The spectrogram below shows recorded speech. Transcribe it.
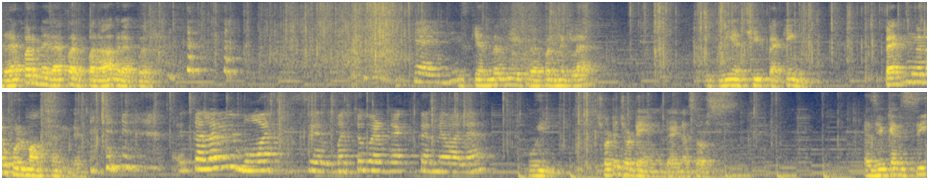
रैपर में रैपर पराग रैपर क्या है इसके अंदर भी एक रैपर निकला है। इतनी अच्छी पैकिंग पैकिंग में तो फुल मार्क्स हैं इनके। कलर भी बहुत से बच्चों को अट्रैक्ट करने वाला है। हुई छोटे छोटे हैं dinosaurs as you can see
